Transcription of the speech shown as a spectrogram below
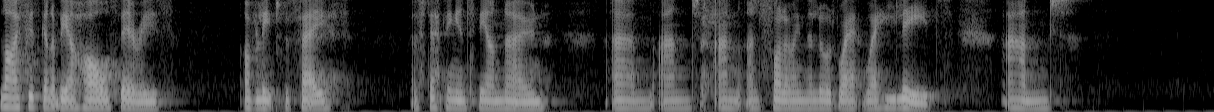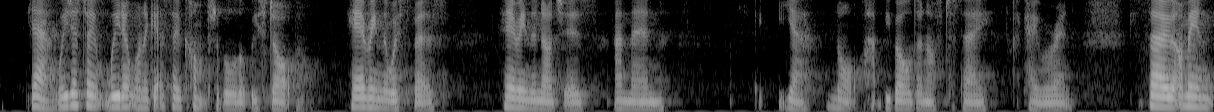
life is going to be a whole series of leaps of faith, of stepping into the unknown um, and, and, and following the Lord where, where He leads. And yeah, we just don't, we don't want to get so comfortable that we stop hearing the whispers, hearing the nudges, and then yeah, not be bold enough to say, okay, we're in. So, I mean,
